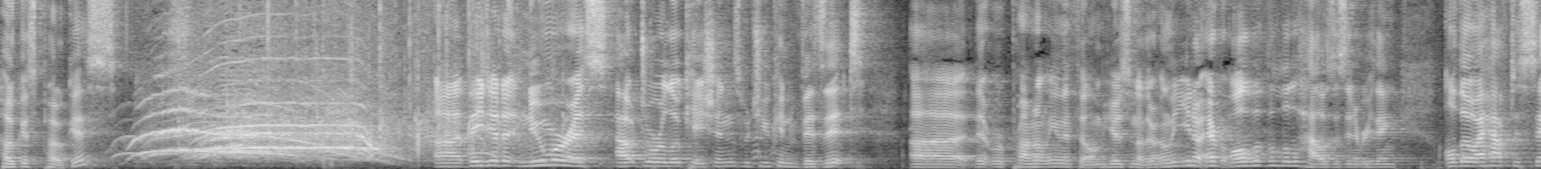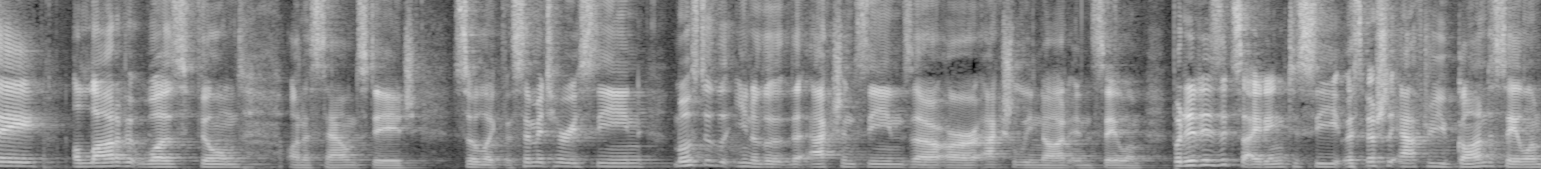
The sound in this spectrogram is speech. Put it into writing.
Hocus Pocus. Uh, they did at numerous outdoor locations, which you can visit uh, that were prominently in the film. Here's another. You know, every, all of the little houses and everything. Although I have to say, a lot of it was filmed on a soundstage. So like the cemetery scene, most of the you know the, the action scenes are, are actually not in Salem, but it is exciting to see, especially after you've gone to Salem.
